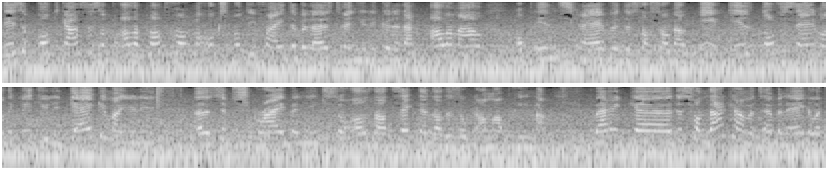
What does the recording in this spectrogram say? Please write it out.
deze podcast is op alle platformen, ook Spotify te beluisteren en jullie kunnen daar allemaal op inschrijven. Dus dat zou wel heel, tof zijn, want ik weet jullie kijken, maar jullie eh, subscriben niet zoals dat zegt en dat is ook allemaal prima. Waar ik, eh, dus vandaag gaan we het hebben eigenlijk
